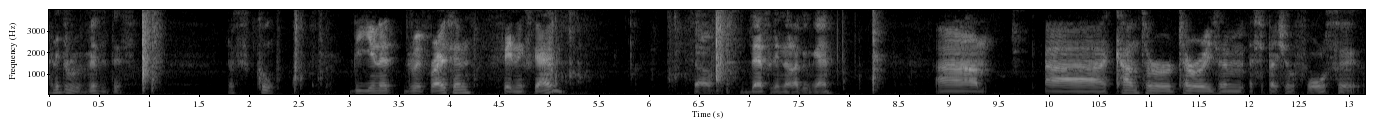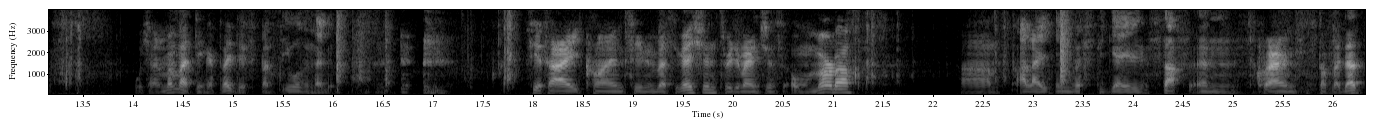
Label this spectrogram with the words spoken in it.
I need to revisit this. That's cool the unit Drift Racing Phoenix game. So definitely not a good game. Um, uh, Counter Terrorism Special Forces, which I remember. I think I played this, but it wasn't that good. CSI Crime Scene Investigation, Three Dimensions of Murder. Um, I like investigating stuff and crimes and stuff like that.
